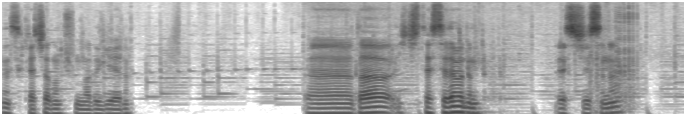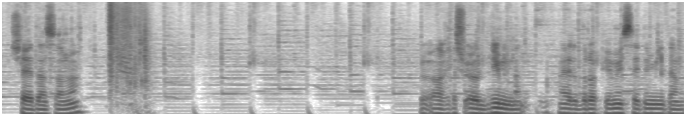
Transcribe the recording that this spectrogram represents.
Neyse kaçalım şunları giyelim. Eee, daha hiç test edemedim SG'sini şeyden sonra. Şu arkadaşı öldüreyim ben. Hayır drop yemeseydim iyiydi ama.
